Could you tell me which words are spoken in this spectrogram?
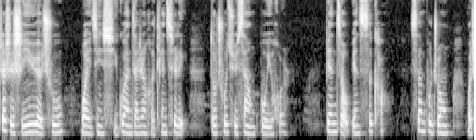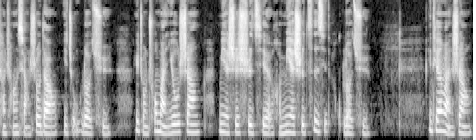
这是十一月初，我已经习惯在任何天气里都出去散步一会儿，边走边思考。散步中，我常常享受到一种乐趣，一种充满忧伤、蔑视世界和蔑视自己的乐趣。一天晚上，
